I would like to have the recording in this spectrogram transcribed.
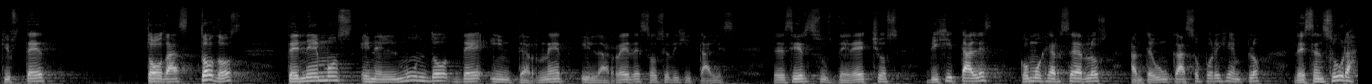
que usted, todas, todos, tenemos en el mundo de Internet y las redes sociodigitales, es decir, sus derechos digitales, cómo ejercerlos ante un caso, por ejemplo, de censura.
